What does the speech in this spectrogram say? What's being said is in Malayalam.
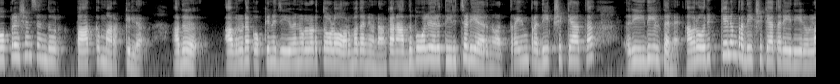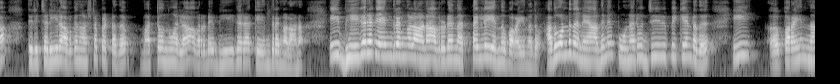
ഓപ്പറേഷൻ സിന്ദൂർ പാക്ക് മറക്കില്ല. അത് അവരുടെ കൊക്കിന് ജീവനുള്ളിടത്തോളം ഓർമ്മ തന്നെ ഉണ്ടാകും കാരണം അതുപോലെ ഒരു തിരിച്ചടിയായിരുന്നു. അത്രയും പ്രതീക്ഷിക്കാത്ത രീതിയിൽ തന്നെ. അവർ ഒരിക്കലും പ്രതീക്ഷിക്കാത്ത രീതിയിലുള്ള തിരിച്ചടിയിൽ അവർക്ക് നഷ്ടപ്പെട്ടത് മറ്റൊന്നുമല്ല അവരുടെ ഭീകര കേന്ദ്രങ്ങളാണ്. ഈ ഭീകര കേന്ദ്രങ്ങളാണ് അവരുടെ നട്ടെല്ല് എന്ന് പറയുന്നത്. അതുകൊണ്ട് തന്നെ അതിനെ പുനരുജ്ജീവിപ്പിക്കേണ്ടത് ഈ പറയുന്ന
